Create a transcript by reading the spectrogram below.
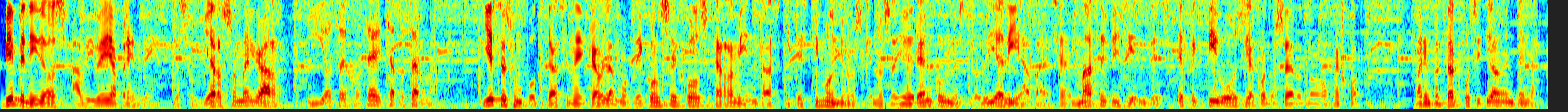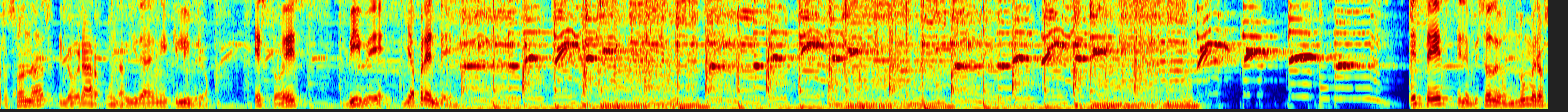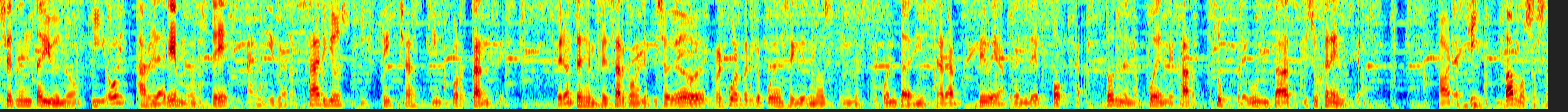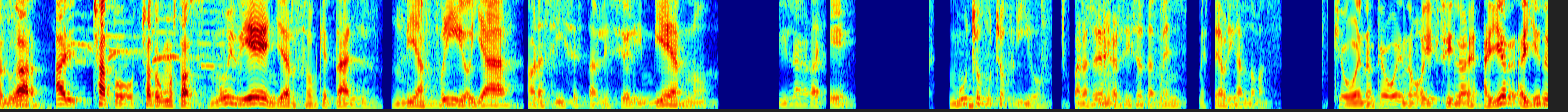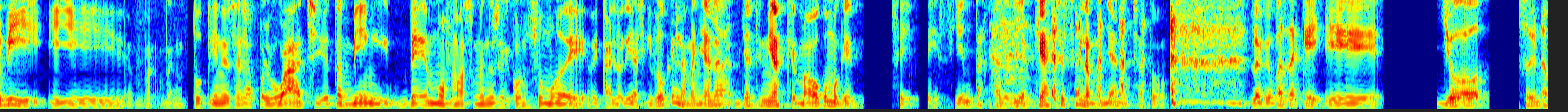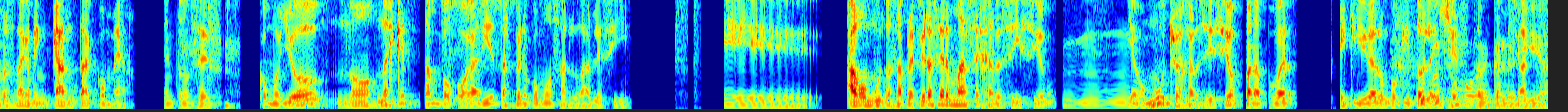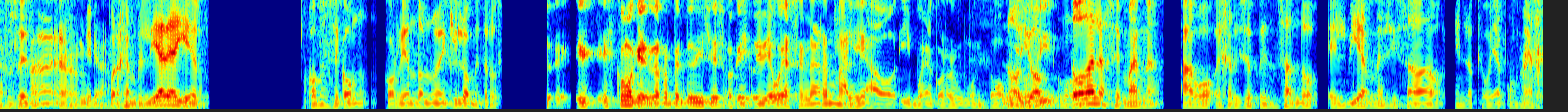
Bienvenidos a Vive y Aprende. Yo soy Gerson Melgar Y yo soy José el Chato Serna. y este es un podcast en el que hablamos de consejos, herramientas y testimonios que nos ayudarán con nuestro día a día para ser más eficientes, efectivos y a conocernos mejor, para impactar positivamente en las personas y lograr una vida en equilibrio. Esto es Vive y Aprende. Este es el episodio número 71 y hoy hablaremos de aniversarios y fechas importantes. Pero antes de empezar con el episodio de hoy, recuerden que pueden seguirnos en nuestra cuenta de Instagram y Aprende Podcast, donde nos pueden dejar sus preguntas y sugerencias. Ahora sí, vamos a saludar al Chato. Chato, ¿cómo estás? Muy bien, Gerson, ¿qué tal? Un día frío ya, ahora sí se estableció el invierno y la verdad que mucho, mucho frío. Para hacer Sí. ejercicio también me estoy abrigando más. Qué bueno, qué bueno. Oye, sí, la, ayer, ayer vi y bueno, tú tienes el Apple Watch y yo también y vemos más o menos el consumo de, de calorías y veo que en la mañana ya tenías quemado como que 700 calorías. ¿Qué haces en la mañana, chato? Lo que pasa es que eh, yo soy una persona que me encanta comer. Entonces, como yo no, no es que tampoco haga dietas, pero como saludable sí. eh, hago mu- o sea, prefiero hacer más ejercicio y hago Mm, mucho ejercicio para poder equilibrar un poquito tu la consumo ingesta. de Exacto. calorías. Entonces, ah, mira. por ejemplo, el día de ayer comencé con corriendo 9 kilómetros. Eh, eh, Es como que de repente dices, ok, hoy día voy a cenar maleado y voy a correr un montón o No, algo yo así. o- toda la semana hago ejercicio pensando el viernes y sábado en lo que voy a comer.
